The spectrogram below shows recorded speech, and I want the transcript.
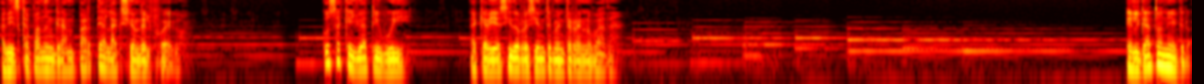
había escapado en gran parte a la acción del fuego, cosa que yo atribuí a que había sido recientemente renovada El gato negro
